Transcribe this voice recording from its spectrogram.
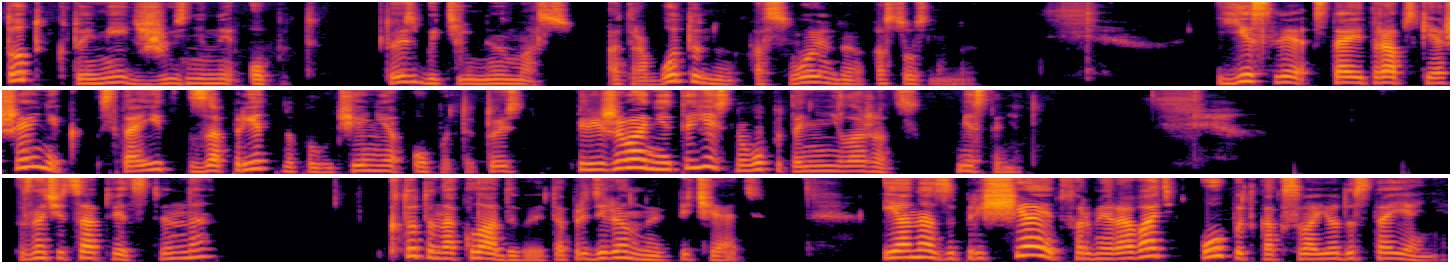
тот, кто имеет жизненный опыт, то есть бытийную массу, отработанную, освоенную, осознанную. Если стоит рабский ошейник, стоит запрет на получение опыта, то есть переживания это есть, но в опыт они не ложатся, места нет. Значит, соответственно, кто-то накладывает определенную печать, и она запрещает формировать опыт как свое достояние.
